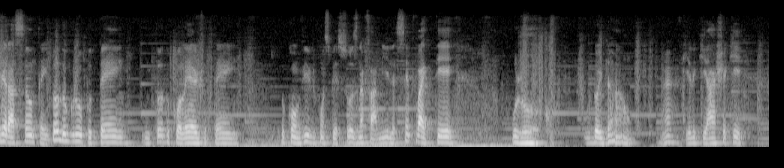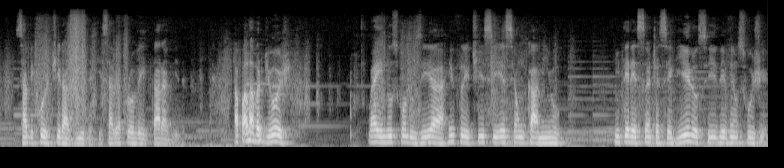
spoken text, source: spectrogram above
geração tem, todo grupo tem, em todo colégio tem, no convívio com as pessoas, na família, sempre vai ter o louco, o doidão, né? aquele que acha que sabe curtir a vida, que sabe aproveitar a vida. A palavra de hoje vai nos conduzir a refletir se esse é um caminho interessante a seguir ou se devemos fugir.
